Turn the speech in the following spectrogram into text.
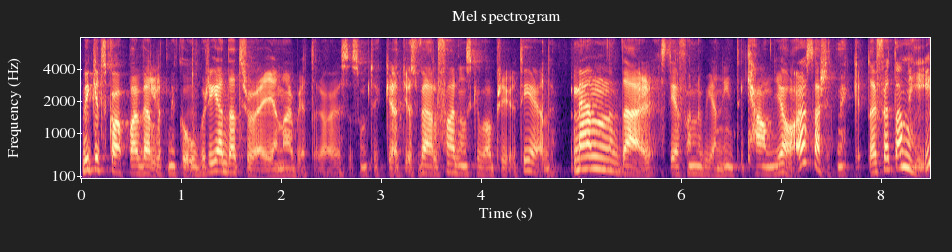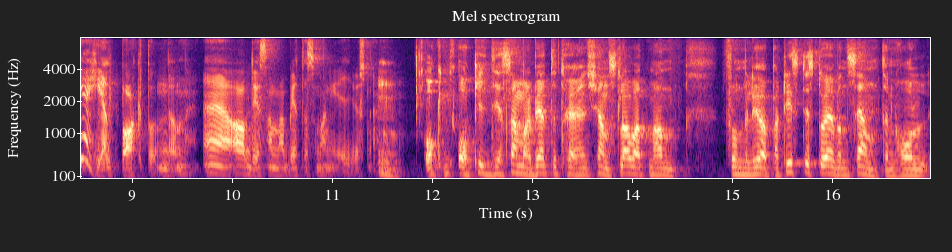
Vilket skapar väldigt mycket oreda tror jag i en arbetarrörelse som tycker att just välfärden ska vara prioriterad. Men där Stefan Löfven inte kan göra särskilt mycket därför att han är helt bakbunden eh, av det samarbete som han är i just nu. Mm. Och, och i det samarbetet har jag en känsla av att man från miljöpartistiskt och även Centernhåll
